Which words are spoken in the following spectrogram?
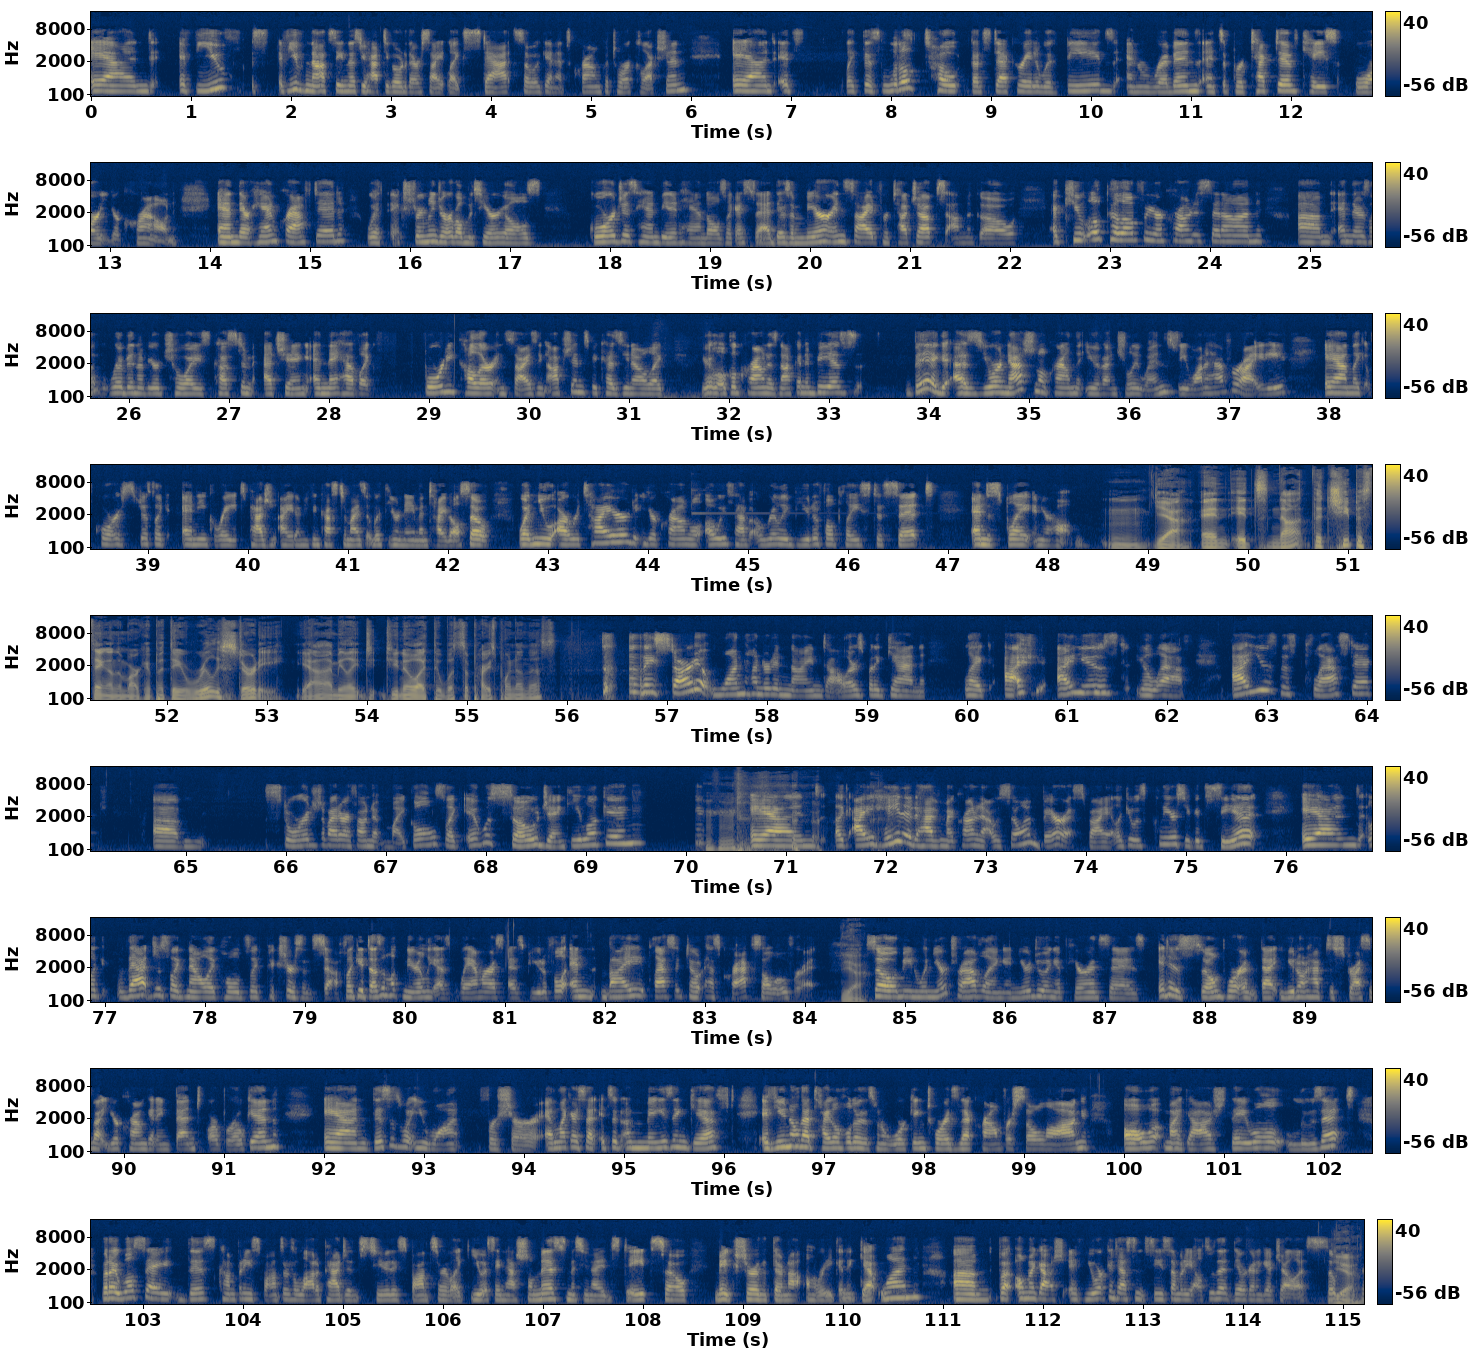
And if you've if you've not seen this, you have to go to their site like Stat. So again, it's Crown Couture Collection, and it's like this little tote that's decorated with beads and ribbons and it's a protective case for your crown. And they're handcrafted with extremely durable materials gorgeous hand beaded handles like i said. There's a mirror inside for touch ups on the go a cute little pillow for your crown to sit on um, and there's like ribbon of your choice custom etching and they have like 40 color and sizing options because you know like your local crown is not going to be as big as your national crown that you eventually win. So you want to have variety. And like, of course, just like any great pageant item, you can customize it with your name and title. So when you are retired, your crown will always have a really beautiful place to sit and display in your home. Mm, yeah. And it's not the cheapest thing on the market, but they're really sturdy. Yeah. I mean, like, do, do you know like the, what's the price point on this? So they start at $109. But again, like I, I used, you'll laugh. I use this plastic um, storage divider I found at Michael's. Like it was so janky looking. Mm-hmm. and like I hated having my crown in it. I was so embarrassed by it. Like it was clear so you could see it. And like that just like now like holds like pictures and stuff. Like it doesn't look nearly as glamorous as beautiful. And my plastic tote has cracks all over it. Yeah. So, I mean, when you're traveling and you're doing appearances, it is so important that you don't have to stress about your crown getting bent or broken. And this is what you want for sure. And like I said, it's an amazing gift. If you know that title holder that's been working towards that crown for so long, oh my gosh, they will lose it. But I will say this company sponsors a lot of pageants too. They sponsor like USA National Miss, Miss United States. So make sure that they're not already going to get one. Um, but oh my gosh, if your contestant sees somebody else with it, they're going to get jealous. So yeah.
